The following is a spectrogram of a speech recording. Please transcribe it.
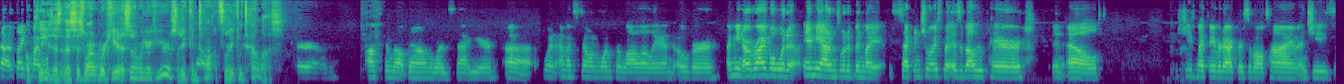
That's like oh, please, this, this, is why we're here. This is why you're here, so you can talk, so you can tell us. Oscar meltdown was that year uh, when Emma Stone won for La La Land over. I mean, Arrival would Amy Adams would have been my second choice, but Isabelle Huppert in Elle, she's my favorite actress of all time, and she's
